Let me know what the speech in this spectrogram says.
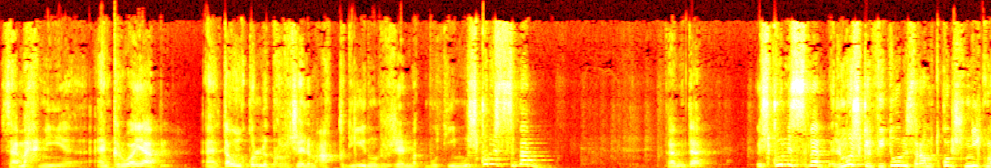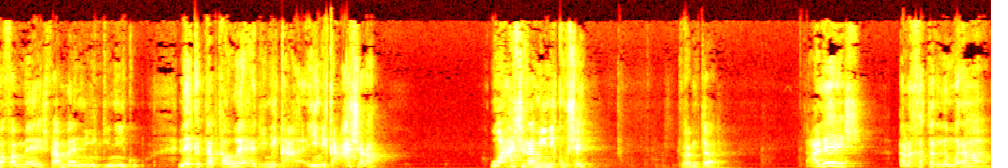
سامحني incroyable تو يقول لك الرجال معقدين والرجال مكبوتين وشكون السبب؟ فهمت؟ شكون السبب؟ المشكل في تونس راه ما تقولش نيك ما فماش فما نيك ينيكو. لكن تلقى واحد ينيك ينيك عشرة وعشرة ما ينيكو شيء. فهمت؟ علاش؟ على خاطر المرأة.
